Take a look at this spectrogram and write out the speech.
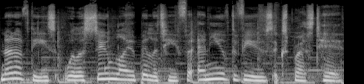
None of these will assume liability for any of the views expressed here.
